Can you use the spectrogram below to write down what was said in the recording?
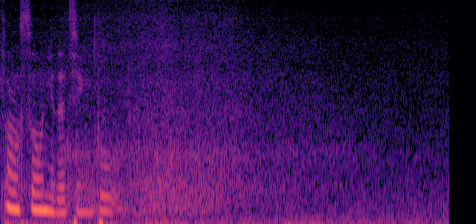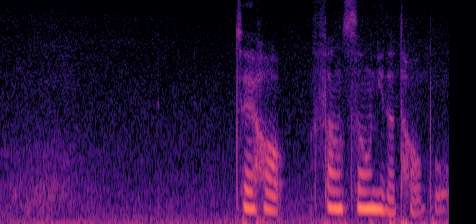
放松你的颈部，最后放松你的头部，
